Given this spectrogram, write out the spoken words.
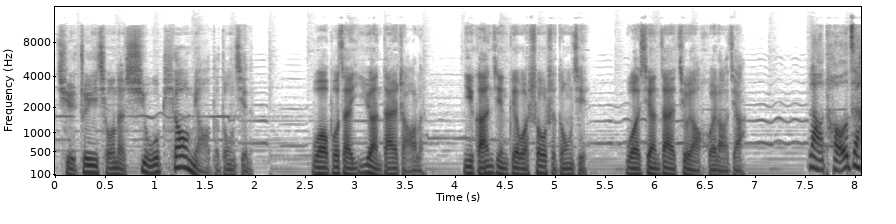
去追求那虚无缥缈的东西呢？我不在医院待着了，你赶紧给我收拾东西，我现在就要回老家。老头子，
